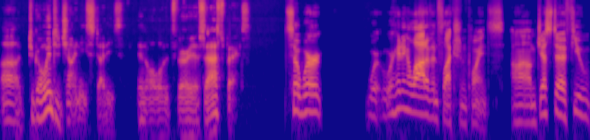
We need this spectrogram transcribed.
uh, to go into Chinese studies in all of its various aspects. So we're we're, we're hitting a lot of inflection points. Um, just a few,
